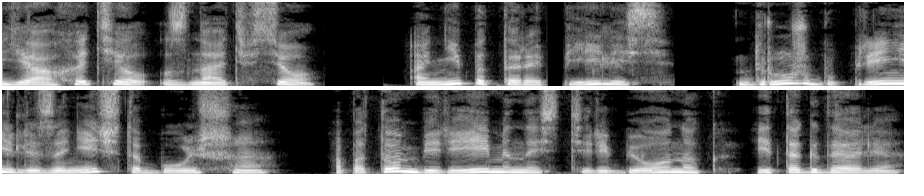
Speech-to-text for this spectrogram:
Я хотел знать все. Они поторопились, дружбу приняли за нечто большее, а потом беременность, ребенок и так далее,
